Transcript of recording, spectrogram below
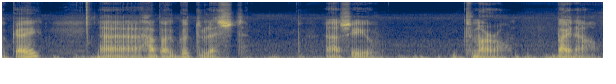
Okay, uh, have a good rest. I'll see you tomorrow. Bye now.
